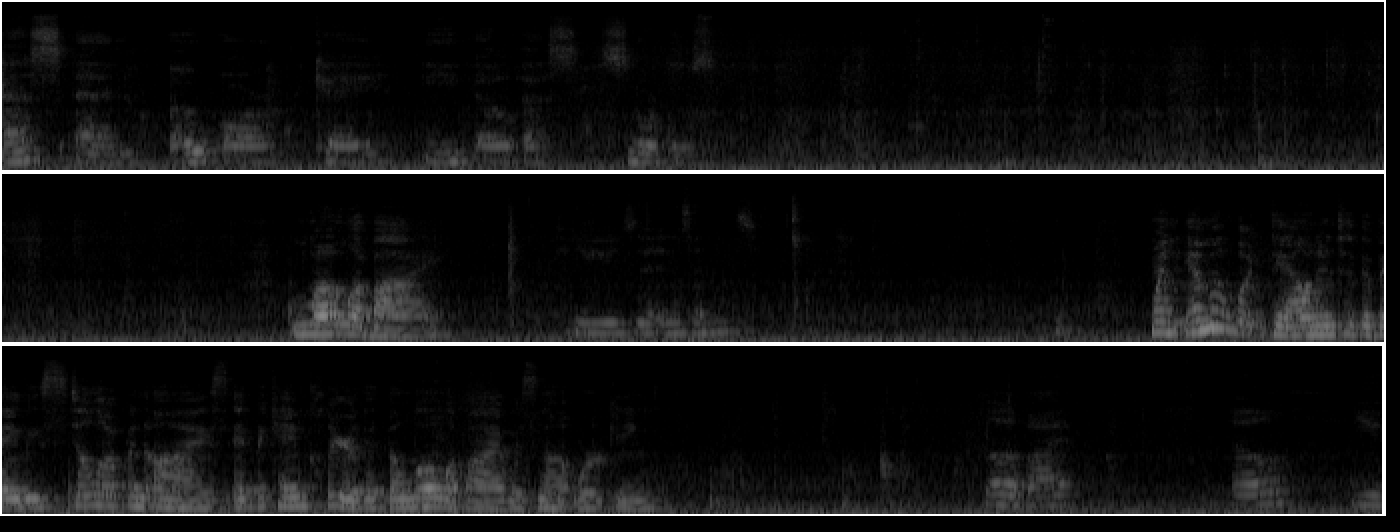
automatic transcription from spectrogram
S N O R K E L S. Snorkels. Lullaby. Can you use it in a sentence? When Emma looked down into the baby's still open eyes, it became clear that the lullaby was not working. Lullaby. L U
